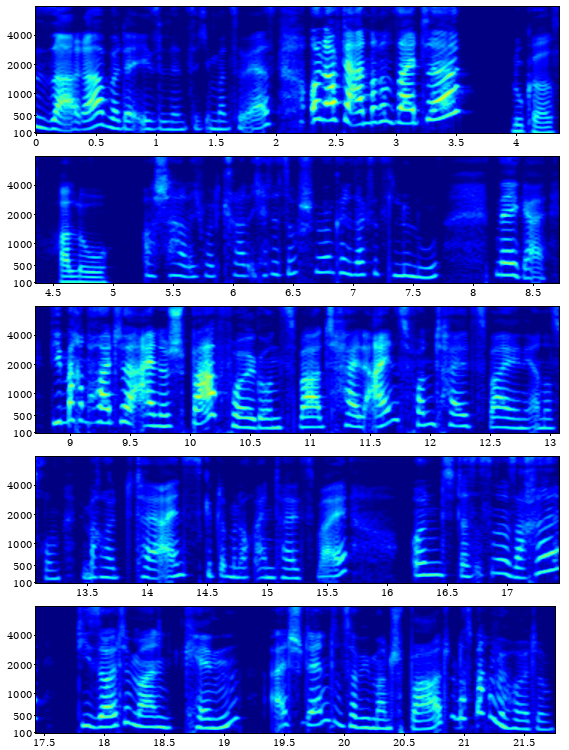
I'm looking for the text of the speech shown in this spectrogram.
Sarah, weil der Esel nennt sich immer zuerst. Und auf der anderen Seite. Lukas, hallo. Oh, schade, ich wollte gerade. Ich hätte so schwören können, du sagst jetzt Lulu. Na egal. Wir machen heute eine Sparfolge und zwar Teil 1 von Teil 2. Nee, andersrum. Wir machen heute Teil 1, es gibt aber noch einen Teil 2. Und das ist eine Sache, die sollte man kennen als Student, und zwar wie man spart. Und das machen wir heute.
